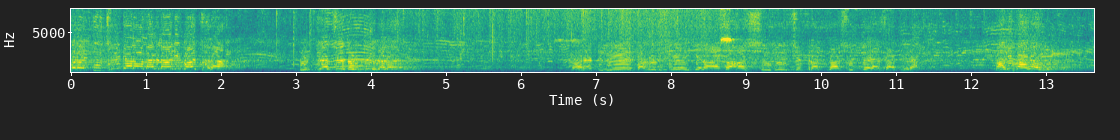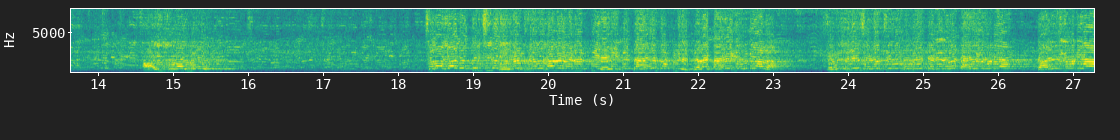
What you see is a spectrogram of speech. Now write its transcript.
परंतु छेड्याला लागला आणि बाद झाला. कोणत्याच नव्हतं झालं कारण वेळ पाहून खेळ केला असा हा शिववीर क्षेत्रातला सुंदर असा फेरा. गाडी बाहेर आहे आई जुना वेळ. चला यानंतरची स्वयंसेवकाला विनंती आहे इथे टायर संपले. त्याला टायर घेऊन याला समोर जे स्वयंसेवक उभे त्याने त्यांनी जरा टाळे घेऊन या. टायर घेऊन या.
